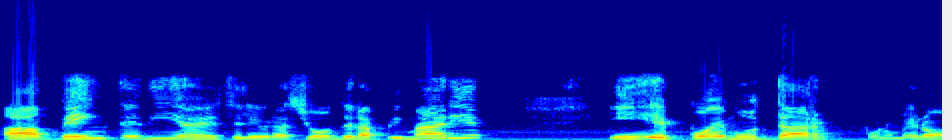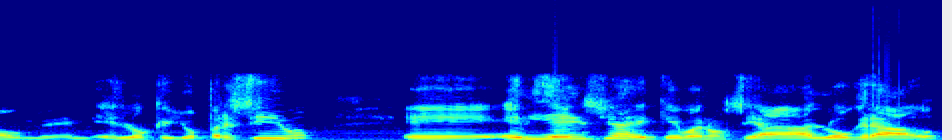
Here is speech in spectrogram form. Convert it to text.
a 20 días de celebración de la primaria y eh, podemos dar, por lo menos eh, es lo que yo percibo, eh, evidencia de que, bueno, se ha logrado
